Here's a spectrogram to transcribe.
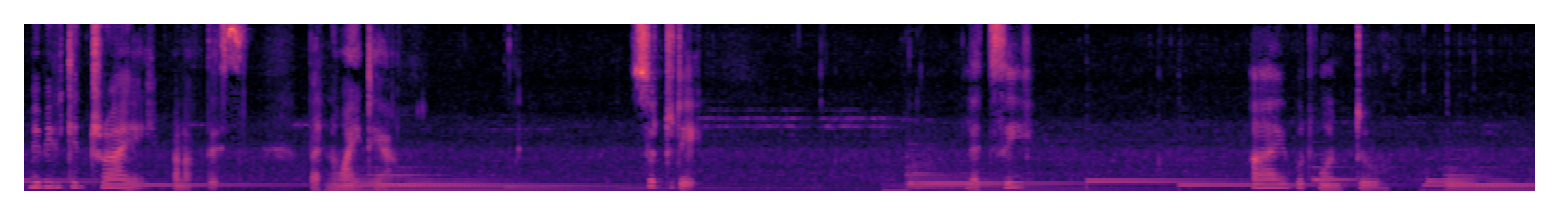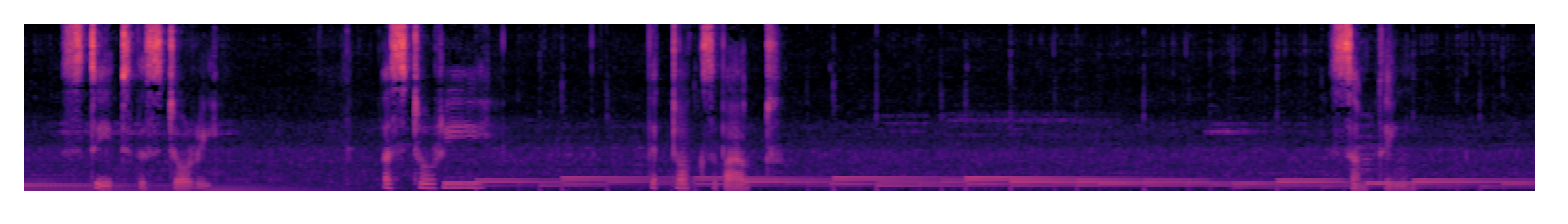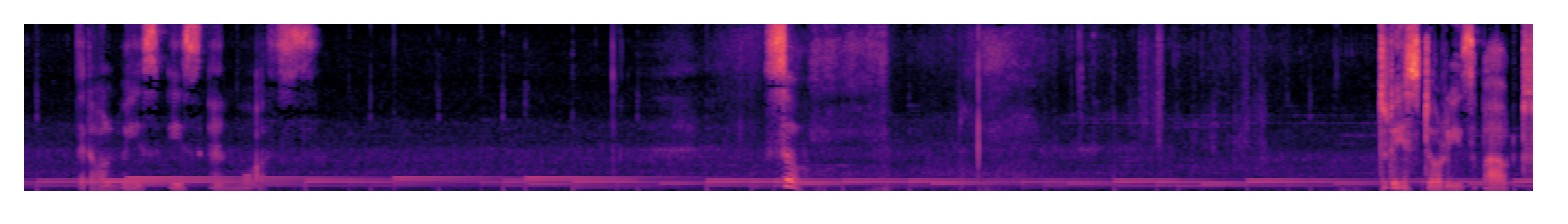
Maybe we can try one of this, but no idea. So, today, let's see. I would want to state the story. A story that talks about something that always is and was. So, today's story is about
